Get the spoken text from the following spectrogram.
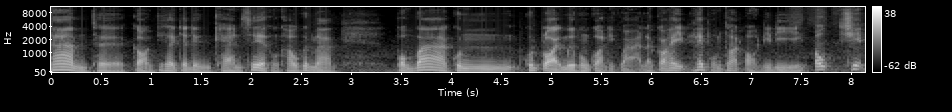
ห้ามเธอก่อนที่เธอจะดึงแขนเสื้อของเขาขึ้นมา ผมว่าคุณคุณปล่อยมือผมก่อนดีกว่า แล้วก็ให้ให้ผมถอดออกดีๆ โอ้ชิต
